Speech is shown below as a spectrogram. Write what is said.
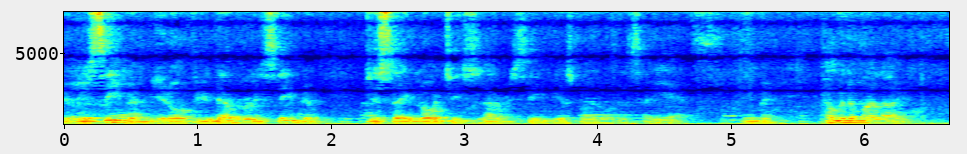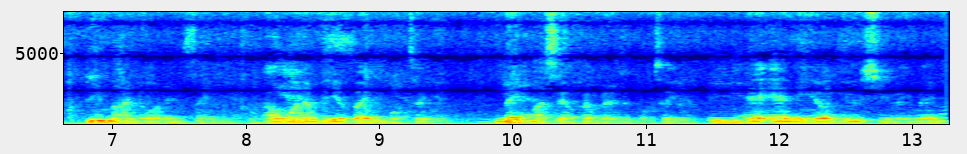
To receive Him, you know, if you never received Him, just say, Lord Jesus, I receive you as my Lord and Savior. Yes. Amen. Come into my life. Be my Lord and Savior. I want to be available to you. Make Yes. myself available to you. Yes. A- And, He'll use you. Amen.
